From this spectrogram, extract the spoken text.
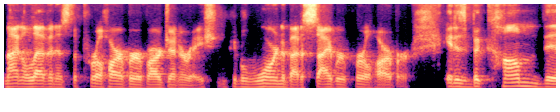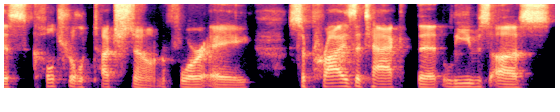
9 11 as the Pearl Harbor of our generation. People warn about a cyber Pearl Harbor. It has become this cultural touchstone for a surprise attack that leaves us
